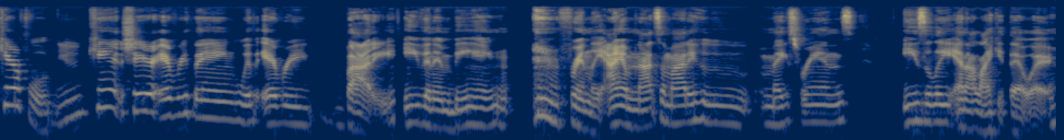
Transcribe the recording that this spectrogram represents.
careful. You can't share everything with everybody, even in being friendly. I am not somebody who makes friends easily, and I like it that way.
